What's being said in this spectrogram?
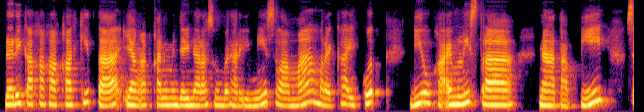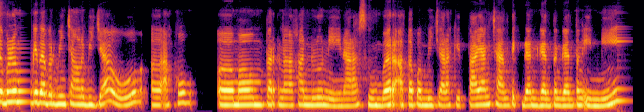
dari kakak-kakak kita yang akan menjadi narasumber hari ini selama mereka ikut di UKM Listra. Nah, tapi sebelum kita berbincang lebih jauh, eh, aku eh, mau memperkenalkan dulu nih narasumber atau pembicara kita yang cantik dan ganteng-ganteng ini,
